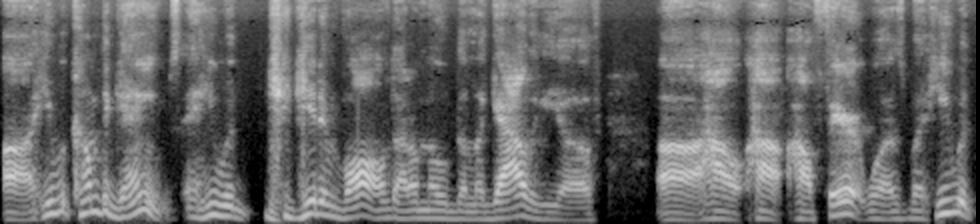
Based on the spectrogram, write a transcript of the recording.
Uh, he would come to games and he would get involved. I don't know the legality of uh, how how how fair it was, but he would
